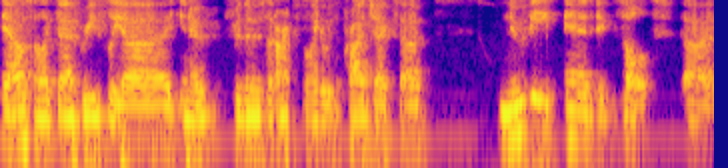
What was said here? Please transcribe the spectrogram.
Yeah, I'd also like to add briefly, uh, you know, for those that aren't familiar with the projects, uh, Nuvie and Exult, uh,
